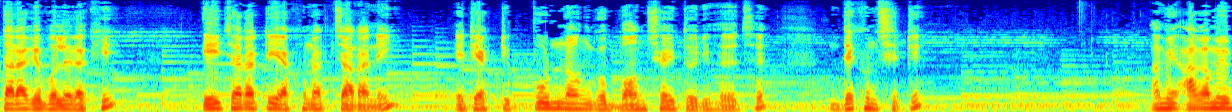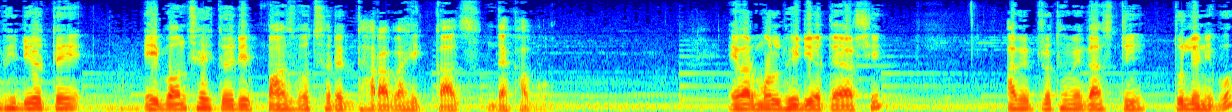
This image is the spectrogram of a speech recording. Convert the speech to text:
তার আগে বলে রাখি, এই চারাটি এখন আর চারা নেই। এটি একটি পূর্ণাঙ্গ বনসাই তৈরি হয়েছে। দেখুন সেটি। আমি আগামী ভিডিওতে এই বনসাই তৈরির পাঁচ বছরের ধারাবাহিক কাজ দেখাবো। এবার মূল ভিডিওতে আসি। আমি প্রথমে গাছটি তুলে নিব।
